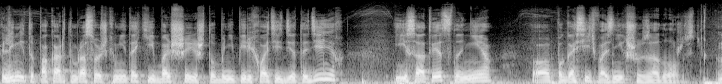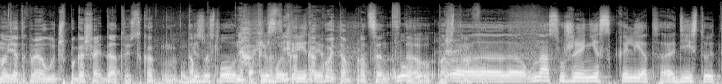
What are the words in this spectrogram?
лимиты по картам рассрочкам не такие большие, чтобы не перехватить где-то денег и, соответственно, не погасить возникшую задолженность. Ну, я так понимаю, лучше погашать, да? То есть, как, там, Безусловно, как любой кредитный... Какой там процент ну, да, по штрафу? Э, у нас уже несколько лет э, действует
